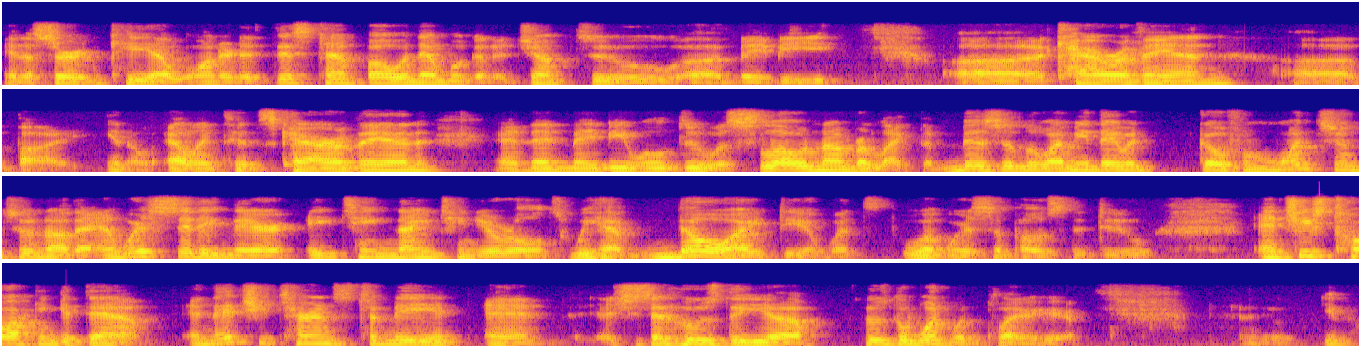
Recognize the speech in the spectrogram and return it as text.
in a certain key. I want it at this tempo, and then we're going to jump to uh, maybe uh, Caravan uh, by you know Ellington's Caravan, and then maybe we'll do a slow number like the Misirlou. I mean, they would go from one tune to another, and we're sitting there, 18, 19 year olds. We have no idea what's what we're supposed to do, and she's talking it down, and then she turns to me and, and she said, "Who's the uh, who's the woodwind player here?" You know,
